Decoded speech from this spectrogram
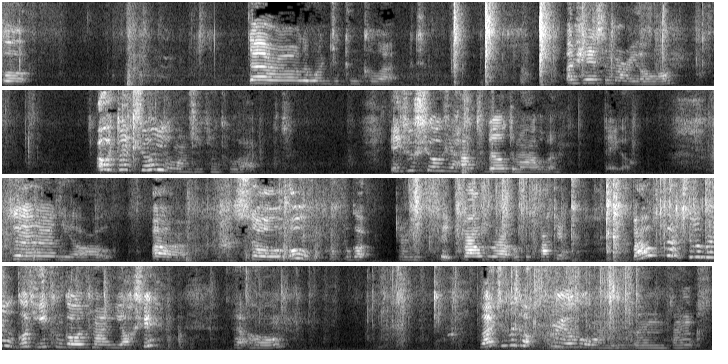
But, there are the ones you can collect. And here's the Mario one. Oh, it don't show you the ones you can collect. It just shows you how to build them, all of them. There you go. There they all are. Uh, so, oh, I forgot. I need to take Bowser out of the packet. Bowser's actually really good. You can go with my Yoshi at home. I've actually got three other ones, and thanks.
